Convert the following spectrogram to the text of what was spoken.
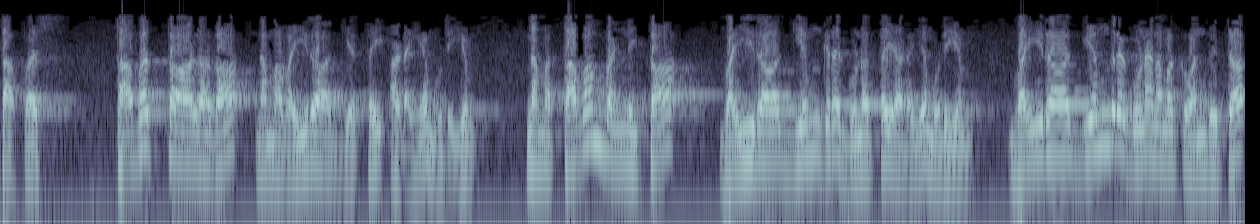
தபஸ். தவத்தாலதான் நம்ம வைராகியத்தை அடைய முடியும். நம்ம தவம் பண்ணித்தான் வைராகியம்ங்கிற குணத்தை அடைய முடியும். வைராகியம்ங்கிற குணம் நமக்கு வந்துட்டா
